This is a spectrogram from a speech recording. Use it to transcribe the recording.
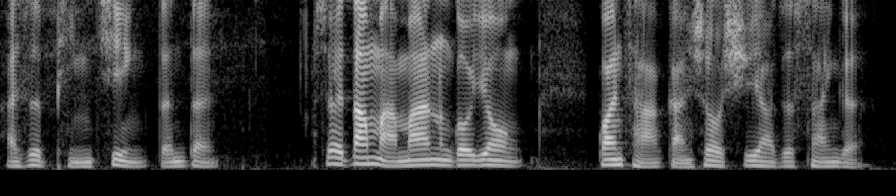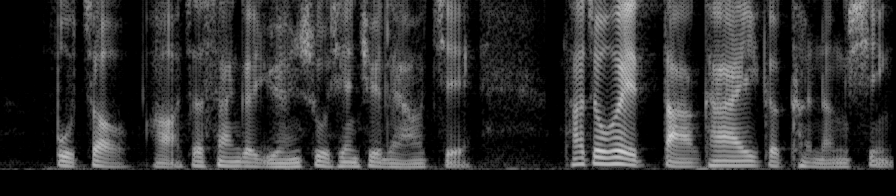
还是平静等等？所以当妈妈能够用观察、感受、需要这三个步骤，啊，这三个元素先去了解，他就会打开一个可能性，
